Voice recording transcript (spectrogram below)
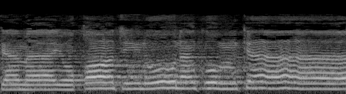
كما يقاتلونكم كافة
